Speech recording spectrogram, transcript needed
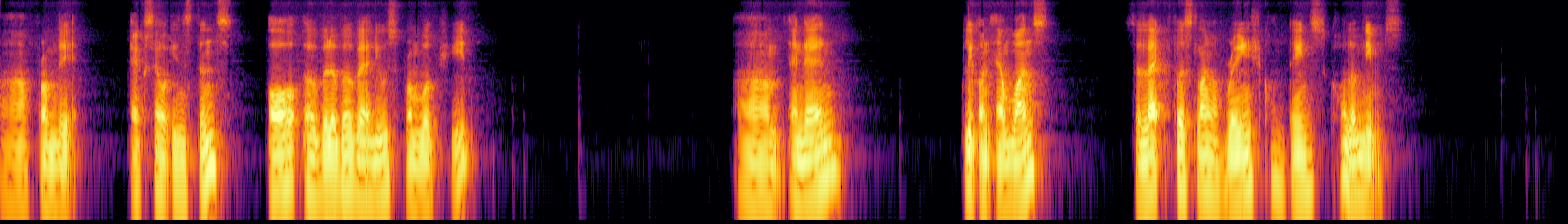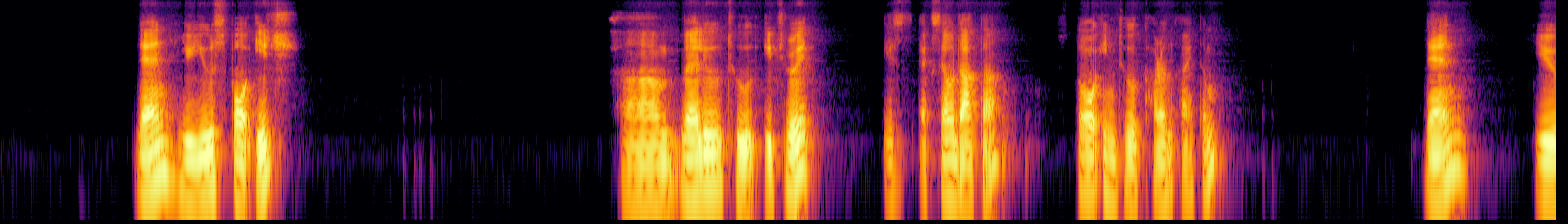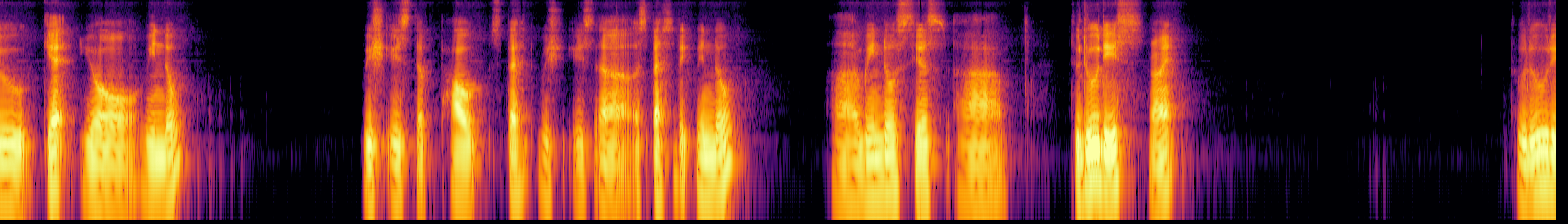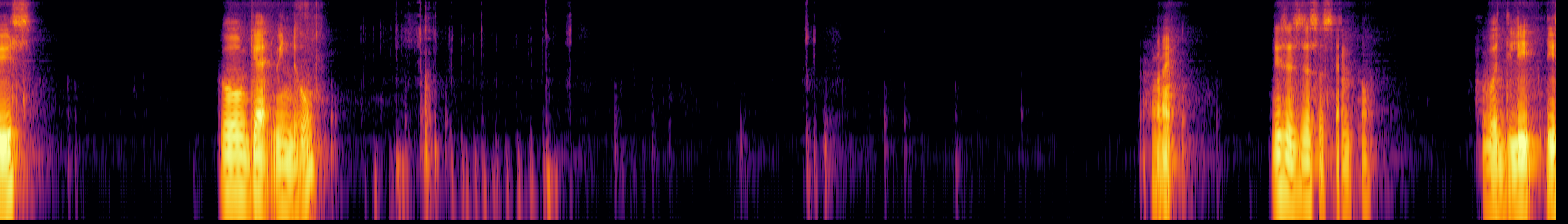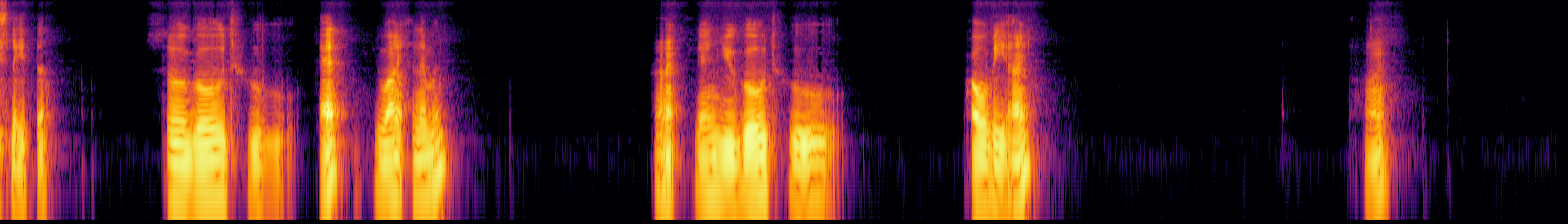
uh, from the Excel instance all available values from worksheet. Um, and then click on advanced select first line of range contains column names. Then you use for each um, value to iterate is Excel data stored into current item. Then you get your window, which is the power spec, which is uh, a specific window. Uh, Windows says uh, to do this, right? To do this, go get window right this is just a sample. I will delete this later. So go to add UI element. All right then you go to Power BI right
